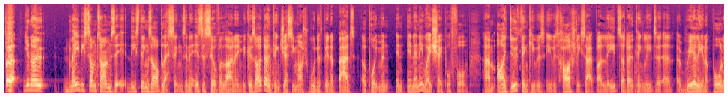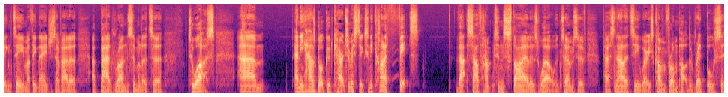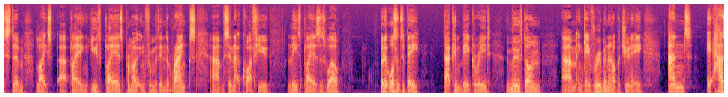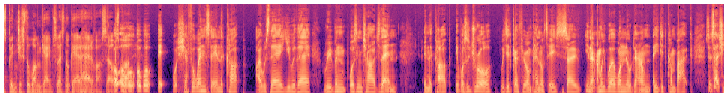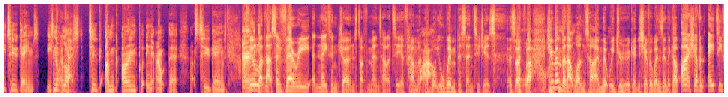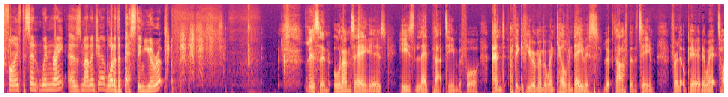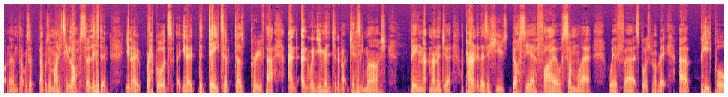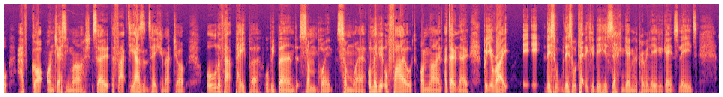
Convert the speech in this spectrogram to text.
But you know, maybe sometimes it, these things are blessings and it is a silver lining because I don't think Jesse Marsch would have been a bad appointment in, in any way, shape, or form. Um, I do think he was he was harshly sacked by Leeds. I don't think Leeds are, are, are, really an appalling team. I think they just have had a, a bad run similar to to us. Um, and he has got good characteristics and he kind of fits that Southampton style as well in terms of personality, where he's come from, part of the Red Bull system, likes uh, playing youth players, promoting from within the ranks. Um, seen that quite a few Leeds players as well. But it wasn't to be. That couldn't be agreed. We moved on um, and gave Ruben an opportunity. And it has been just the one game, so let's not get ahead of ourselves. Oh, oh, oh, oh, it was Sheffield Wednesday in the Cup. I was there, you were there. Ruben was in charge then in the cup. It was a draw. We did go through on penalties, so you know, and we were one 0 down, and he did come back. So it's actually two games. He's not okay. lost. Two. I'm I'm putting it out there. That's two games. And I feel like that's a very Nathan Jones type of mentality of how wow. what your win percentage is so wow. far. Do you remember that one time that we drew against Sheffield Wednesday in the cup? I actually have an 85% win rate as manager, one of the best in Europe. Listen, all I'm saying is he's led that team before. And I think if you remember when Kelvin Davis looked after the team for a little period away at Tottenham, that was a that was a mighty loss. So listen, you know, records, uh, you know, the data does prove that. And and when you mentioned about Jesse Marsch being that manager. Apparently, there's a huge dossier file somewhere with uh, Sports Republic. Uh, people have got on Jesse Marsch. So the fact he hasn't taken that job, all of that paper will be burned at some point somewhere, or maybe it will filed online. I don't know, but you're right. It, it, this this will technically be his second game in the Premier League against Leeds,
